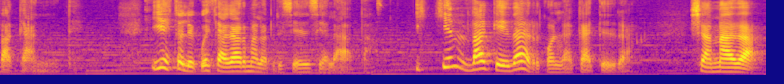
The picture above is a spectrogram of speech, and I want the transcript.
vacante. Y esto le cuesta a Garma la presidencia a la APA. ¿Y quién va a quedar con la cátedra llamada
